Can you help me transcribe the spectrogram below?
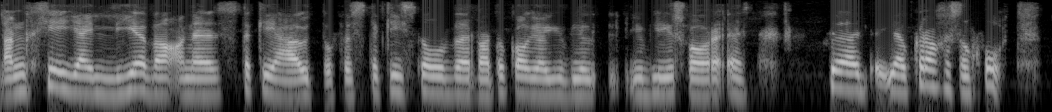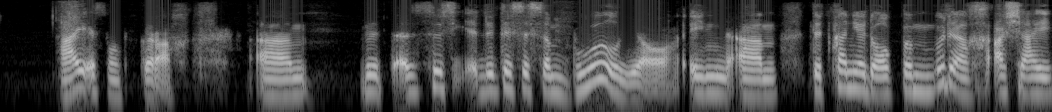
Dan gee jy lewe aan 'n stukkie hout of 'n stukkie silwer wat ook al jou juweliersware is. So jou krag is in God. Hy is ons krag. Ehm um, dit is soos dit is 'n simbool ja en ehm um, dit kan jou dalk bemoedig as jy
